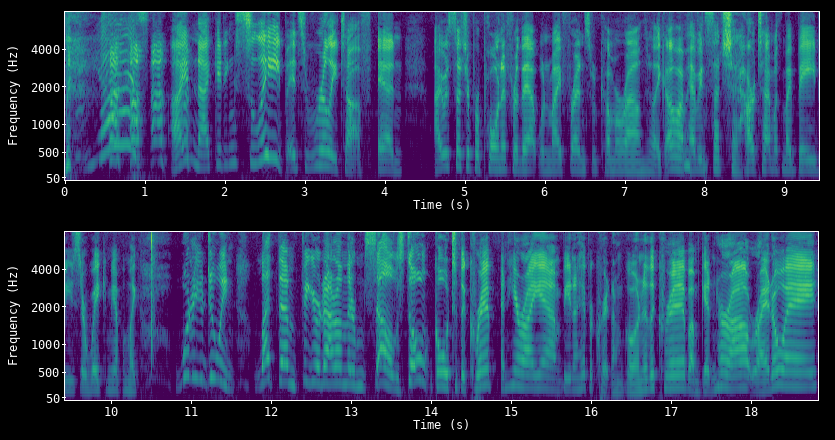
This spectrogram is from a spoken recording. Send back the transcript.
Yes. I am not getting sleep. It's really tough. And I was such a proponent for that when my friends would come around. They're like, oh, I'm having such a hard time with my babies. They're waking me up. I'm like, what are you doing? Let them figure it out on themselves. Don't go to the crib. And here I am being a hypocrite. I'm going to the crib. I'm getting her out right away.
